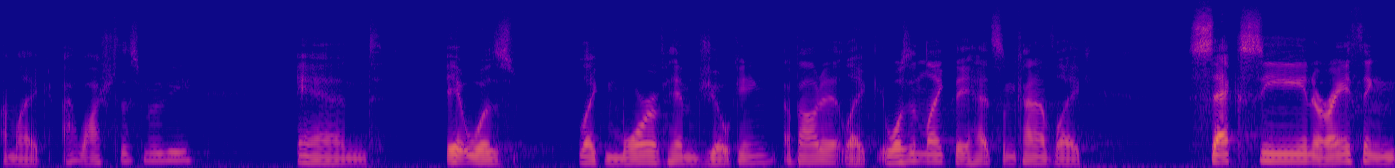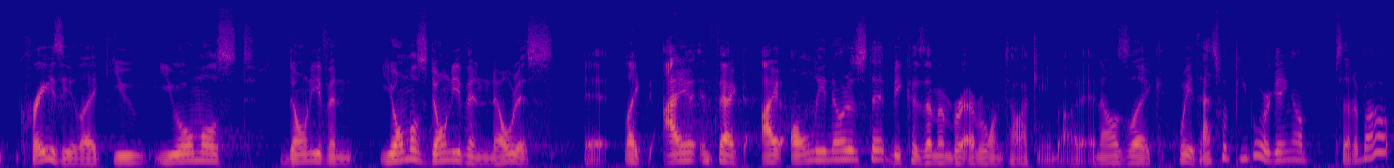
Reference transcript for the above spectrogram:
I'm like, I watched this movie, and it was like more of him joking about it. Like it wasn't like they had some kind of like sex scene or anything crazy. Like you you almost don't even you almost don't even notice it. Like I in fact I only noticed it because I remember everyone talking about it and I was like, "Wait, that's what people were getting upset about?"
